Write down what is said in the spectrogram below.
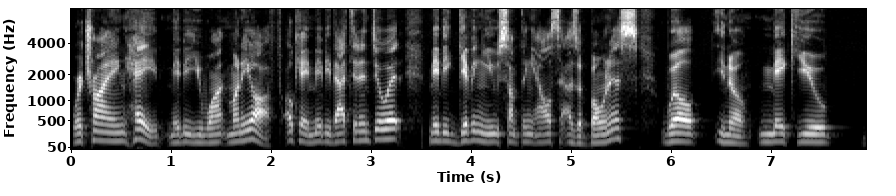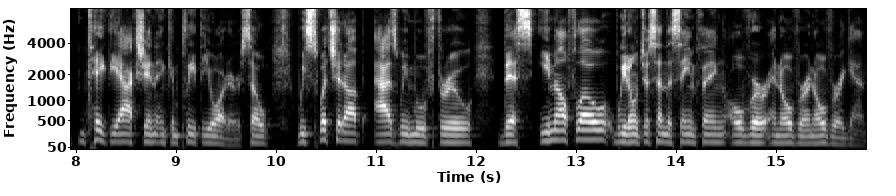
we're trying hey maybe you want money off okay maybe that didn't do it maybe giving you something else as a bonus will you know make you take the action and complete the order. So we switch it up as we move through this email flow. We don't just send the same thing over and over and over again.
